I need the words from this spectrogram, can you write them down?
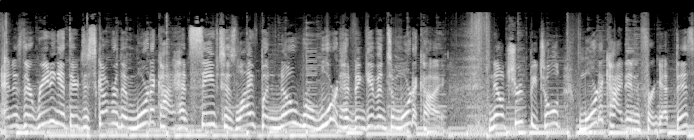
And as they're reading it, they discover that Mordecai had saved his life, but no reward had been given to Mordecai. Now, truth be told, Mordecai didn't forget this.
